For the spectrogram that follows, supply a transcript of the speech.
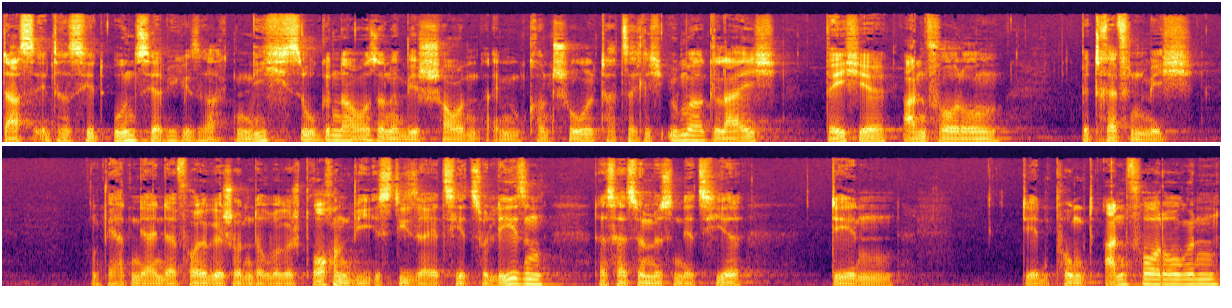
Das interessiert uns ja, wie gesagt, nicht so genau, sondern wir schauen im Control tatsächlich immer gleich, welche Anforderungen betreffen mich. Und wir hatten ja in der Folge schon darüber gesprochen, wie ist dieser jetzt hier zu lesen. Das heißt, wir müssen jetzt hier den den Punkt Anforderungen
